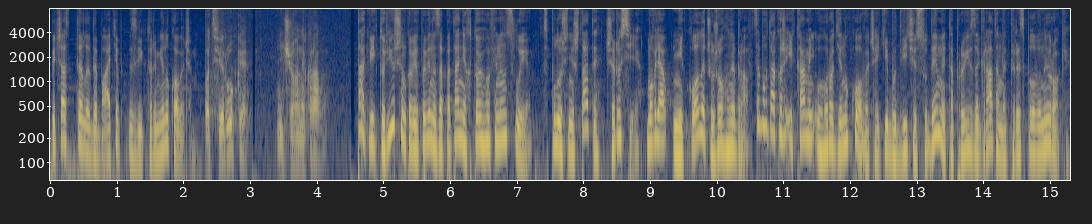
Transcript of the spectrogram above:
під час теледебатів з Віктором Януковичем. Оці руки нічого не крали. Так, Віктор Ющенко відповів на запитання, хто його фінансує: Сполучені Штати чи Росія. Мовляв, ніколи чужого не брав. Це був також і камінь у город Януковича, який був двічі судимий та провів за ґратами три з половиною роки.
